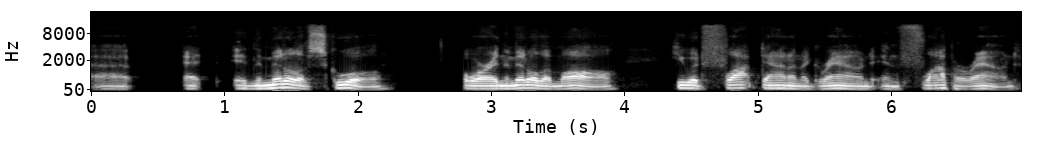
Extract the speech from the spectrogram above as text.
uh, at in the middle of school or in the middle of the mall, he would flop down on the ground and flop around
